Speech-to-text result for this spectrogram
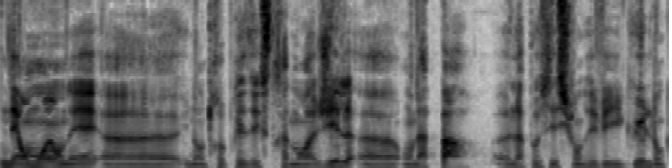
néanmoins, on est euh, une entreprise extrêmement agile. Euh, on n'a pas euh, la possession des véhicules. Donc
